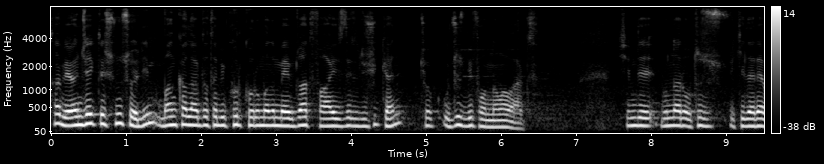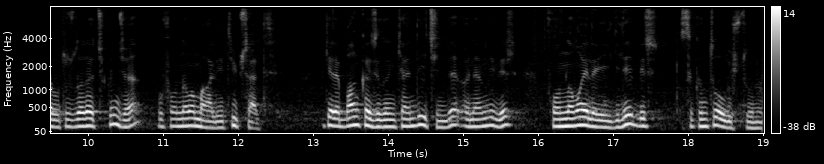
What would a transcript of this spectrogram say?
Tabii öncelikle şunu söyleyeyim. Bankalarda tabii kur korumalı mevduat faizleri düşükken çok ucuz bir fonlama vardı. Şimdi bunlar 32'lere 30'lara çıkınca bu fonlama maliyeti yükseldi. Bir kere bankacılığın kendi içinde önemli bir fonlama ile ilgili bir sıkıntı oluştuğunu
